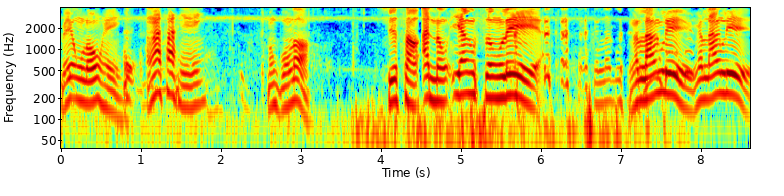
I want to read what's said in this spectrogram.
Mấy ông lông hề. Ngã sát hề. Mong bốn lo. Xuyên sao ăn nông yên sông lê. Ngã lăng lê, ngã lăng lê.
